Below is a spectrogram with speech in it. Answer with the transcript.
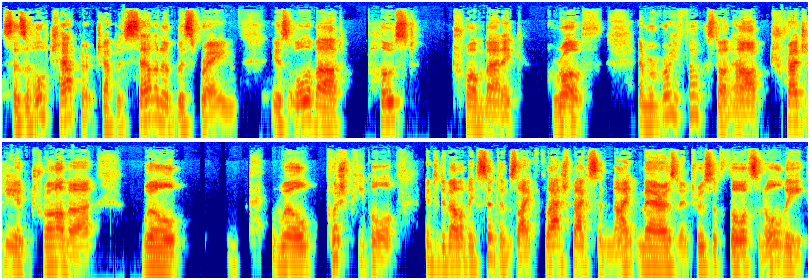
So there's a whole chapter, chapter seven of Bliss Brain, is all about post-traumatic growth. And we're very focused on how tragedy and trauma will will push people into developing symptoms like flashbacks and nightmares and intrusive thoughts and all the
